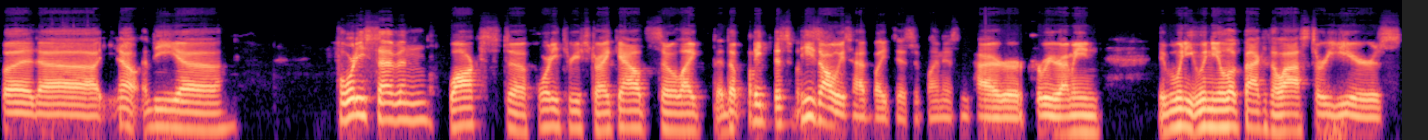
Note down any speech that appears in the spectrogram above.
but uh, you know, the uh, 47 walks to 43 strikeouts. So like the, plate discipline, he's always had plate discipline his entire career. I mean, when you when you look back at the last three years,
